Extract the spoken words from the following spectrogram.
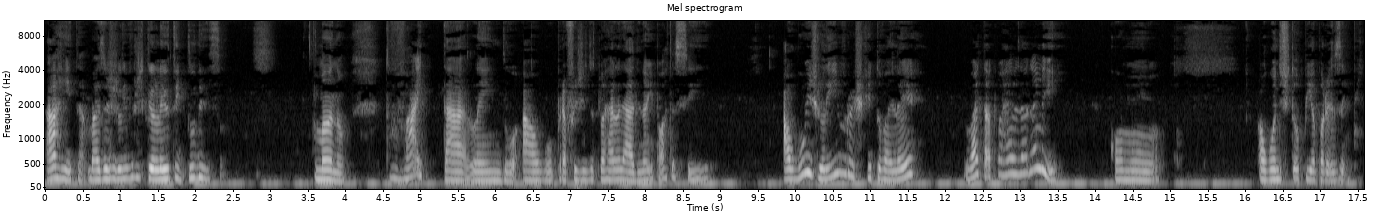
Ah, Rita, mas os livros que eu leio tem tudo isso. Mano, tu vai estar tá lendo algo para fugir da tua realidade. Não importa se alguns livros que tu vai ler, vai estar tá a tua realidade ali. Como alguma distopia, por exemplo.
